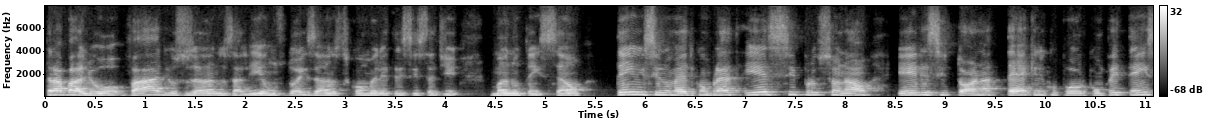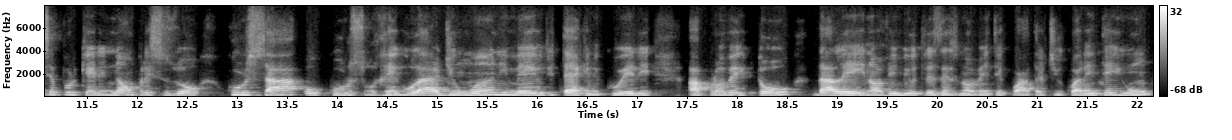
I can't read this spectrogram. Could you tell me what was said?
trabalhou vários anos ali, uns dois anos, como eletricista de manutenção, tem o ensino médio completo, esse profissional ele se torna técnico por competência, porque ele não precisou cursar o curso regular de um ano e meio de técnico. Ele aproveitou da Lei 9.394, artigo 41,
